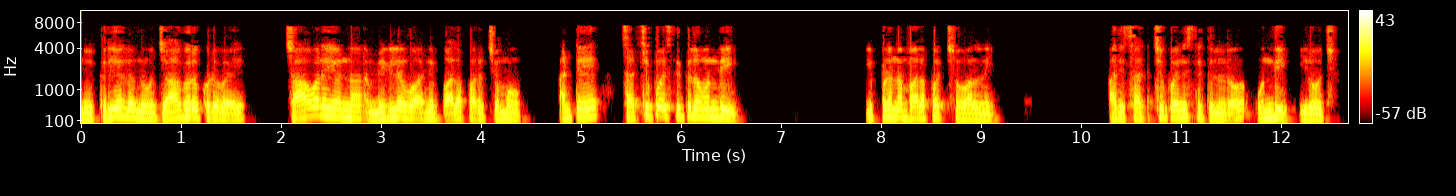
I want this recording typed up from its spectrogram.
నీ క్రియలు నువ్వు జాగరూకుడివై చావని ఉన్న మిగిలిన వారిని బలపరచము. అంటే చచ్చిపోయే స్థితిలో ఉంది. ఇప్పుడన్నా బలపరచు వాళ్ళని. అది చచ్చిపోయిన స్థితిలో ఉంది ఈరోజు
